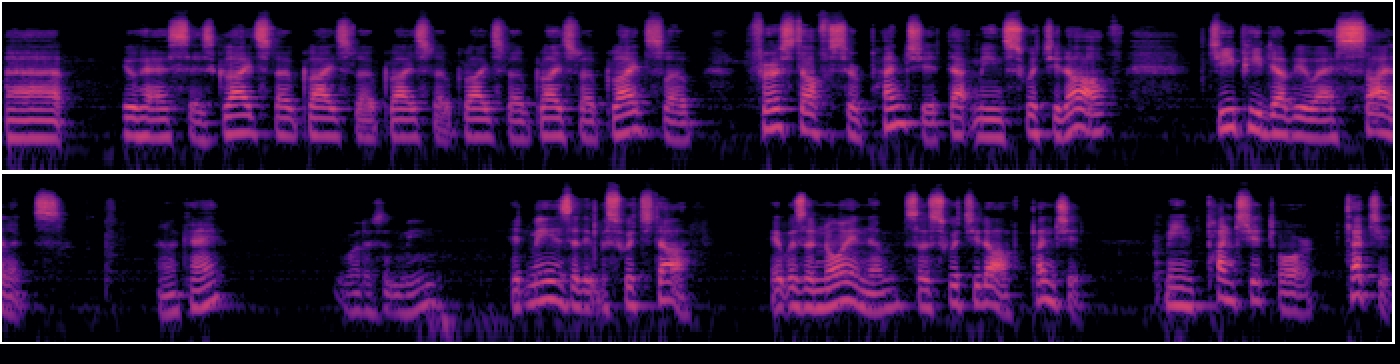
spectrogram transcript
Uh, US says glide slope, glide slope, glide slope, glide slope, glide slope, glide slope. First officer punch it, that means switch it off. GPWS silence. Okay? What does it mean? It means that it was switched off. It was annoying them, so switch it off. Punch it. Mean punch it or touch it.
